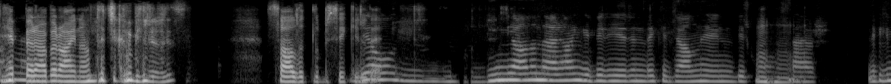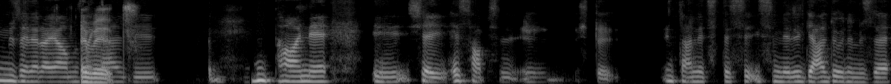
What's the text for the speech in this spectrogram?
hep aynen. beraber aynı anda çıkabiliriz. Sağlıklı bir Ya şekilde. o dünyanın herhangi bir yerindeki canlı yayın bir Hı hı. konser, ne bileyim müzeler ayağımıza Evet. geldi. Bir tane e, şey hesap e, işte internet sitesi isimleri geldi önümüze.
